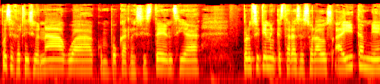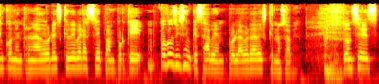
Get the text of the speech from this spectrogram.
pues ejercicio en agua, con poca resistencia, pero sí tienen que estar asesorados ahí también con entrenadores que de veras sepan, porque todos dicen que saben, pero la verdad es que no saben. Entonces,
